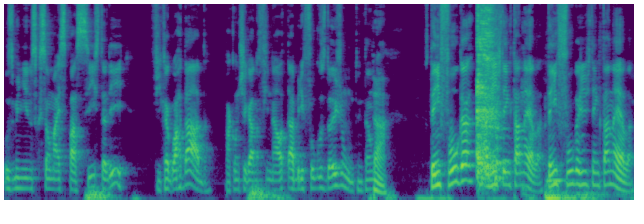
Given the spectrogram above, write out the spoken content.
os meninos que são mais passistas ali, fica guardado. Pra quando chegar no final, abrir fuga os dois juntos. Então, Tá. tem fuga, a gente tem que estar nela. Tem fuga, a gente tem que estar nela.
